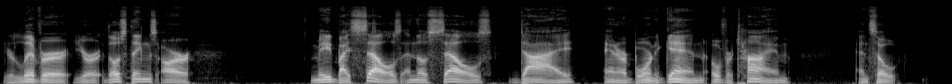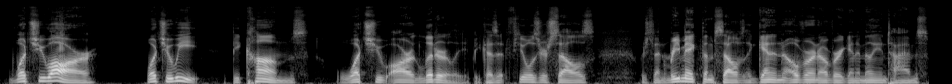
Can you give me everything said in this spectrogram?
Your liver, your those things are made by cells, and those cells die and are born again over time. And so, what you are, what you eat, becomes what you are literally because it fuels your cells, which then remake themselves again and over and over again a million times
